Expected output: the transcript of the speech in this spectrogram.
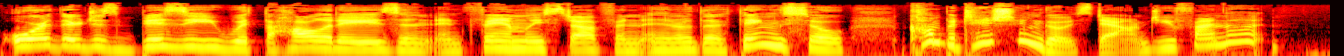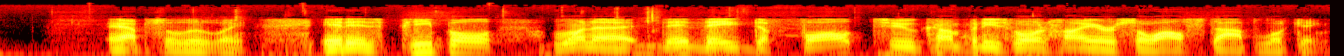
Or they're just busy with the holidays and, and family stuff and, and other things. So competition goes down. Do you find that? Absolutely. It is people want to, they, they default to companies won't hire, so I'll stop looking.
